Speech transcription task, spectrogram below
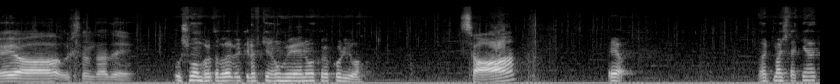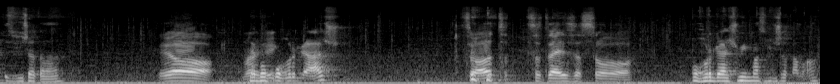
Jo jo, už jsem tady. Už mám pro tebe vykraftěnou hyenu a krokodýla. Co? Jo. Ať máš tak nějaký zvířata, ne? Jo. Máš Nebo vy... pohrdáš? Co? co? Co to je za slovo? Pohrdáš mýma zvířatama?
